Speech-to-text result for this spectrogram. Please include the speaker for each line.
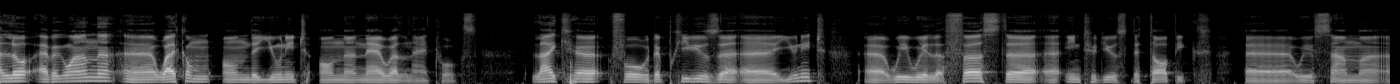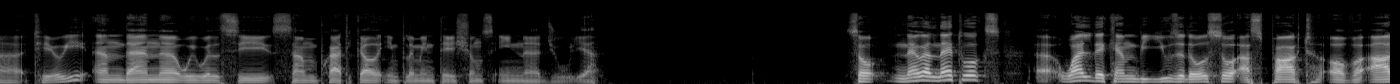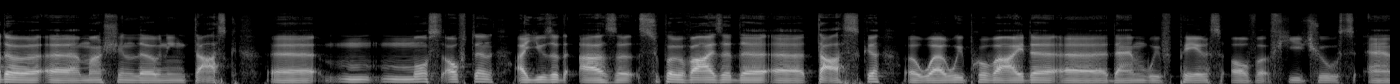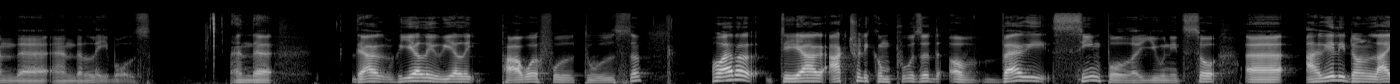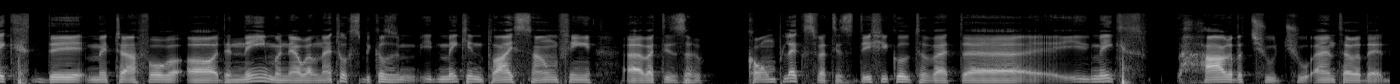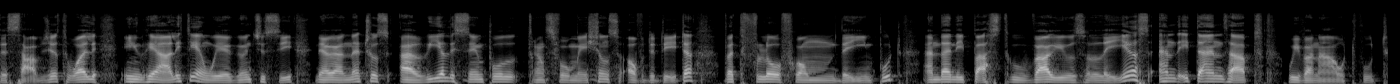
Speaker 1: Hello everyone, uh, welcome on the unit on uh, neural networks. Like uh, for the previous uh, uh, unit, uh, we will first introduce the topic with some theory and then we will see some practical implementations in Julia. So neural networks uh, while they can be used also as part of other uh, machine learning tasks, uh, most often are used as a supervised uh, task uh, where we provide them with pairs of features and and labels, and they are really really powerful tools However, they are actually composed of very simple units. So uh, I really don't like the metaphor, uh, the name neural networks, because it may imply something uh, that is uh, complex, that is difficult, that uh, it makes hard to, to enter the, the subject, while in reality, and we are going to see, neural networks are really simple transformations of the data that flow from the input, and then it pass through various layers, and it ends up with an output.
